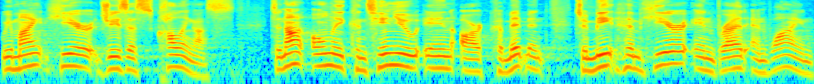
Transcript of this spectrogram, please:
We might hear Jesus calling us to not only continue in our commitment to meet Him here in bread and wine,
